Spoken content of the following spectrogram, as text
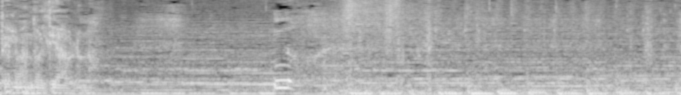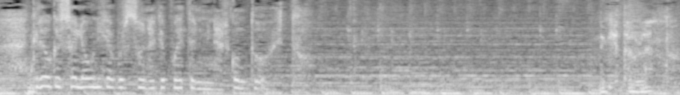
Te lo mandó el diablo, ¿no? No. Creo que soy la única persona que puede terminar con todo esto. ¿De qué está hablando?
